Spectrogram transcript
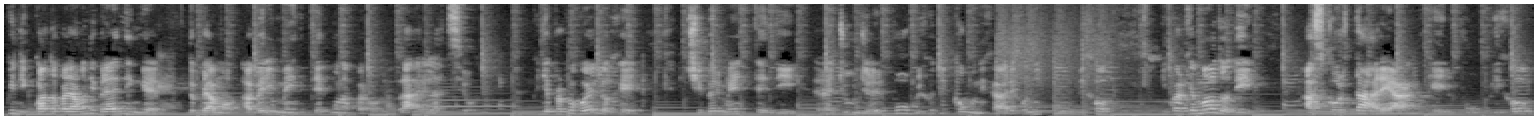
Quindi quando parliamo di branding dobbiamo avere in mente una parola, la relazione. Quindi è proprio quello che ci permette di raggiungere il pubblico, di comunicare con il pubblico, in qualche modo di ascoltare anche il pubblico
